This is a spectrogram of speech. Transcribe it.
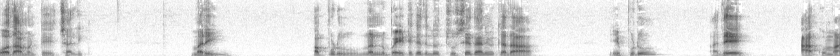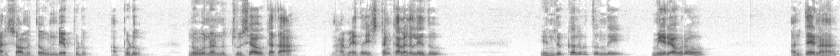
పోదామంటే చలి. మరి? అప్పుడు నన్ను బయట గదిలో చూసేదానివి కదా? ఎప్పుడు? అదే ఆ కుమారస్వామితో ఉండేప్పుడు అప్పుడు. నువ్వు నన్ను చూశావు కదా? నా మీద ఇష్టం కలగలేదు? ఎందుకు కలుగుతుంది? మీరెవరో? అంతేనా?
